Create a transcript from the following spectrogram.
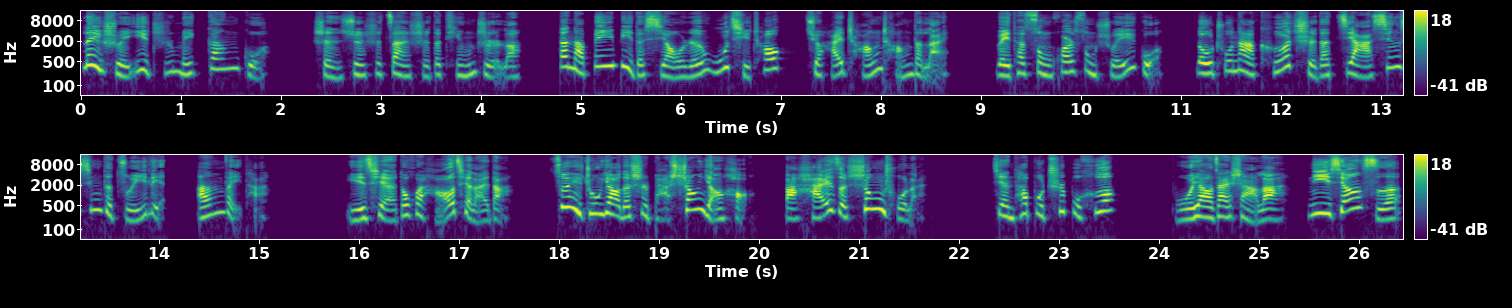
泪水一直没干过。审讯是暂时的停止了，但那卑鄙的小人吴启超却还常常的来，为他送花送水果，露出那可耻的假惺惺的嘴脸，安慰他。一切都会好起来的。最重要的是把伤养好，把孩子生出来。见他不吃不喝，不要再傻了。你想死，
